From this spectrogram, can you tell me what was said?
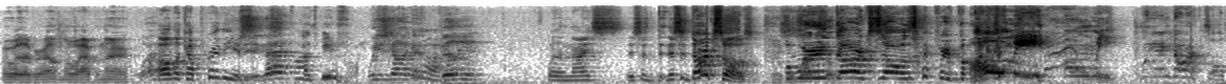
Or whatever. I don't know what happened there. What? Oh, look how pretty it You is. see that? Oh, it's beautiful. We just got like a Yeah. billion. What a nice. This is this is Dark Souls. This But is we're Dark in Dark Souls, everybody. Homie! Homie, we're in Dark Souls.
